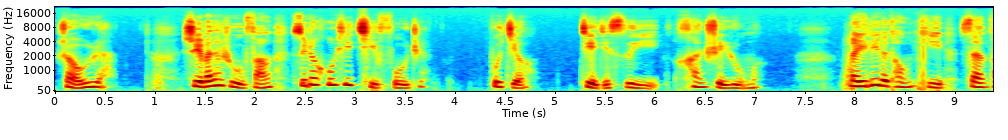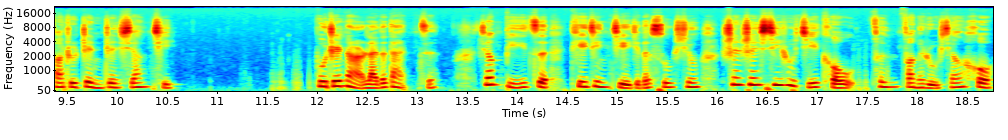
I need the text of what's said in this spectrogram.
柔软，雪白的乳房随着呼吸起伏着。不久。姐姐似已酣睡入梦，美丽的酮体散发出阵阵香气。不知哪儿来的胆子，将鼻子贴近姐姐的酥胸，深深吸入几口芬芳的乳香后，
